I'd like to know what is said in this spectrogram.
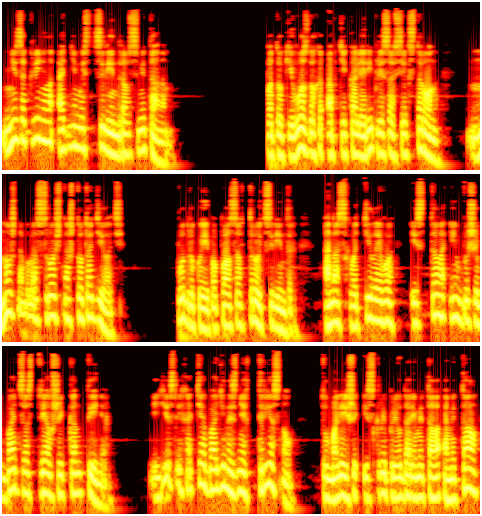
не заклинило одним из цилиндров с метаном. Потоки воздуха обтекали Рипли со всех сторон. Нужно было срочно что-то делать. Под руку ей попался второй цилиндр. Она схватила его и стала им вышибать застрявший контейнер. И если хотя бы один из них треснул, то малейшей искры при ударе металла о металл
